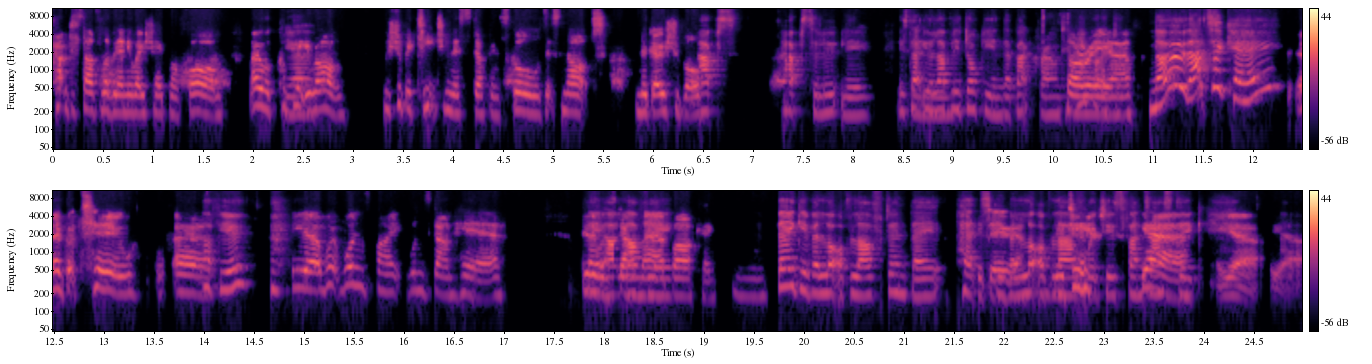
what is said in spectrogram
practice self love in any way, shape, or form. Oh, we're completely yeah. wrong. We should be teaching this stuff in schools. It's not negotiable. Abs- absolutely. Is that your mm. lovely doggy in the background? Sorry, yeah. No, that's okay. I've got two. Uh, Have you? yeah, one's by one's down here. The they one's down lovely. there barking. Mm. They give a lot of love, don't they? Pets they do, give yeah. a lot of love, which is fantastic. Yeah, yeah,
